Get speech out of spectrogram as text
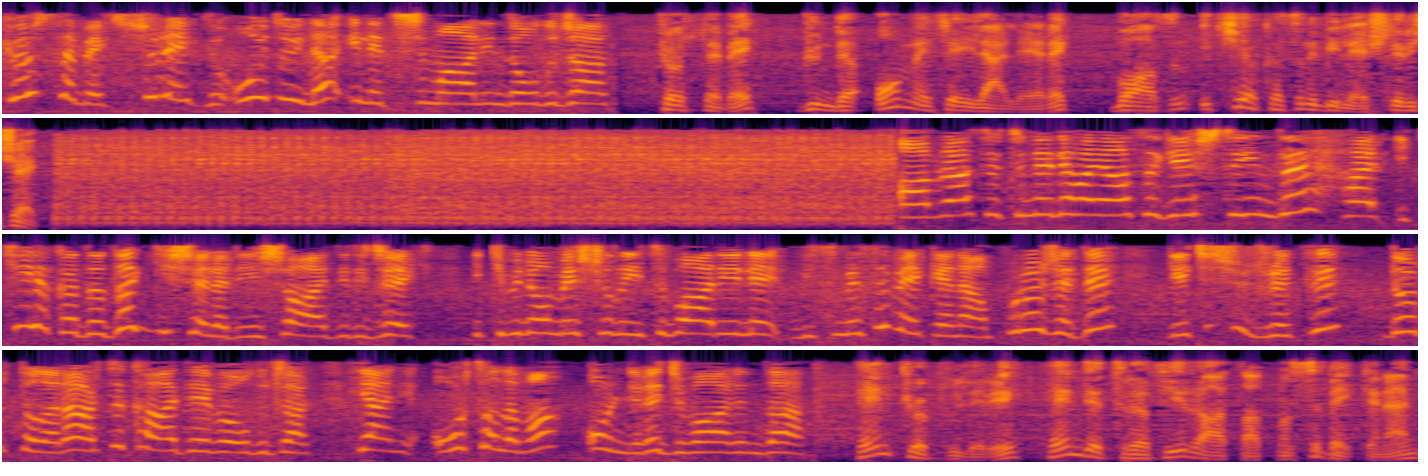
köstebek sürekli uyduyla iletişim halinde olacak. Köstebek günde 10 metre ilerleyerek Boğaz'ın iki yakasını birleştirecek. Avrasya Tüneli hayata geçtiğinde her iki yakada da gişeler inşa edilecek. 2015 yılı itibariyle bitmesi beklenen projede geçiş ücreti 4 dolar artı KDV olacak. Yani ortalama 10 lira civarında. Hem köprüleri hem de trafiği rahatlatması beklenen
